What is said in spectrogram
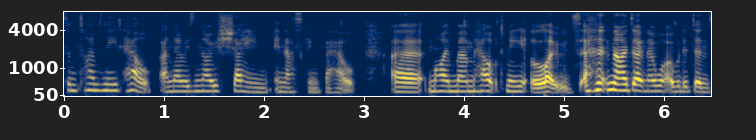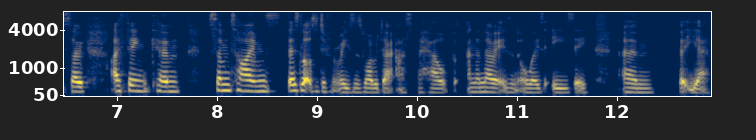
sometimes need help and there is no shame in asking for help. Uh, my mum helped me loads and i don't know what i would have done. So i think um, sometimes there's lots of different reasons why we don't ask for help and i know it isn't always easy um, but yeah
